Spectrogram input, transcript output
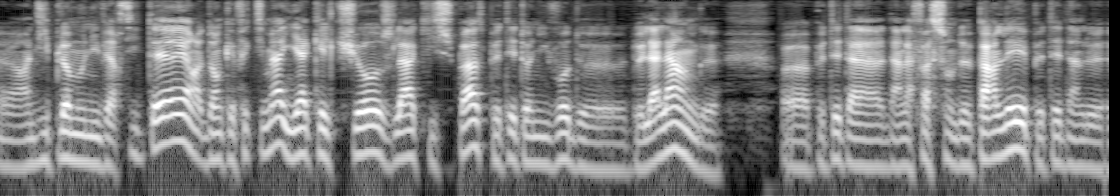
un diplôme universitaire. Donc effectivement, il y a quelque chose là qui se passe, peut-être au niveau de, de la langue, peut-être dans la façon de parler, peut-être dans le,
